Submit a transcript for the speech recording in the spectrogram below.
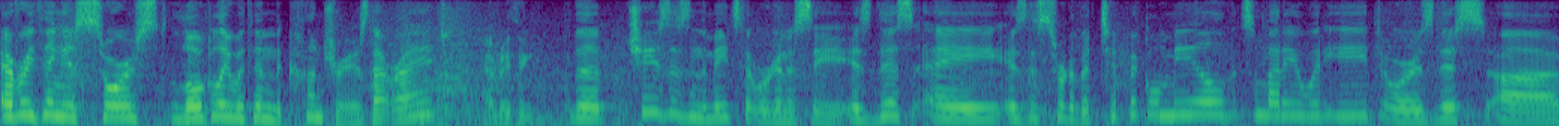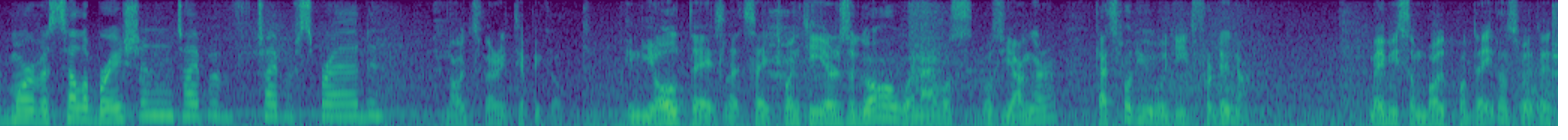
everything is sourced locally within the country, is that right? Everything. The cheeses and the meats that we're going to see, is this a is this sort of a typical meal that somebody would eat or is this uh, more of a celebration type of type of spread? No, it's very typical. In the old days, let's say 20 years ago when I was was younger, that's what you would eat for dinner maybe some boiled potatoes with it,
